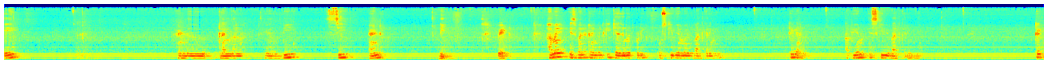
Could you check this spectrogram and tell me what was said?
A and uh, triangle here B, C and D. Wait, हमें इस वाले ट्रायंगल की क्या ज़रूरत पड़ी उसकी भी हम बात करेंगे ठीक है अभी हम इसकी भी बात करेंगे ठीक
